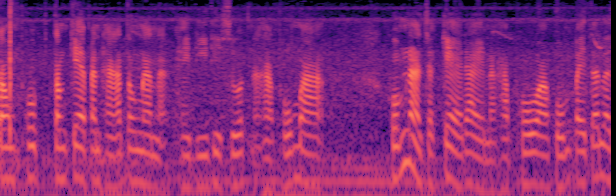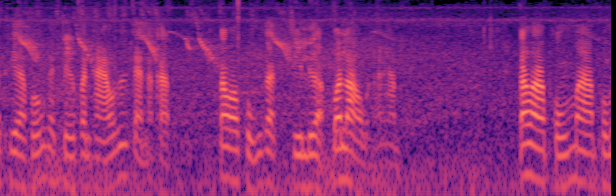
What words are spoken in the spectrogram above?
ต้องพบต้องแก้ปัญหาตรงนั้นอะ ให้ดีที่สุดนะครับผมว่าผมน่าจะแก้ได้นะครับ เพราะว่าผมไปแต่ละเทือผมก็เจอปัญหาคือกันนะครับ แต่ว่าผมกับสีเหลือกว่าเรานะครับ แต่ว่าผมมาผม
